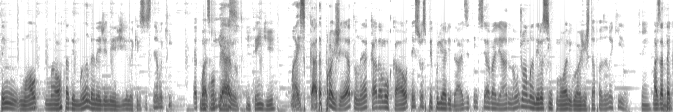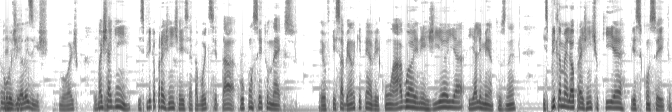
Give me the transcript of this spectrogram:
tem um alto- uma alta demanda né, de energia naquele sistema que é quase inviável. Entendi. Mas cada projeto, né, cada local tem suas peculiaridades e tem que ser avaliado não de uma maneira simplória, igual a gente está fazendo aqui. Sim. Mas a tecnologia, perfeito. ela existe. Lógico. Mas, Thiaguinho, explica pra gente aí, você acabou de citar o conceito nexo. Eu fiquei sabendo que tem a ver com água, energia e, a- e alimentos, né? Explica melhor pra gente o que é esse conceito.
